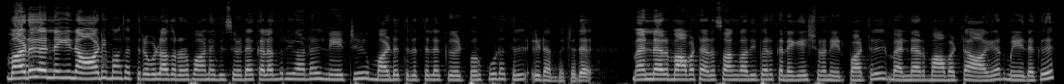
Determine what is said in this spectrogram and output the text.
மடு அன்னையின் ஆடி மாத திருவிழா தொடர்பான விசேட கலந்துரையாடல் நேற்று மடு திருத்தல கேட்போர் கூடத்தில் இடம்பெற்றது. மன்னர் மாவட்ட அரசாங்க அதிபர் கனகேஸ்வரன் ஏற்பாட்டில் மன்னர் மாவட்ட ஆயர் மேதகு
